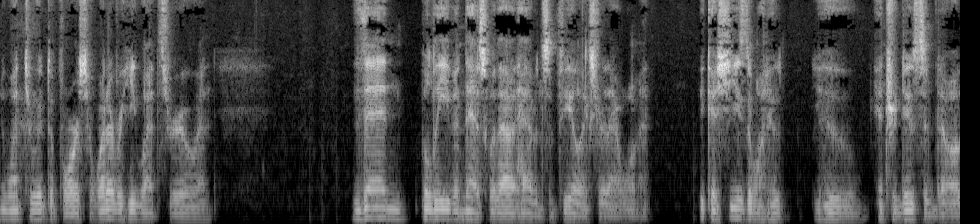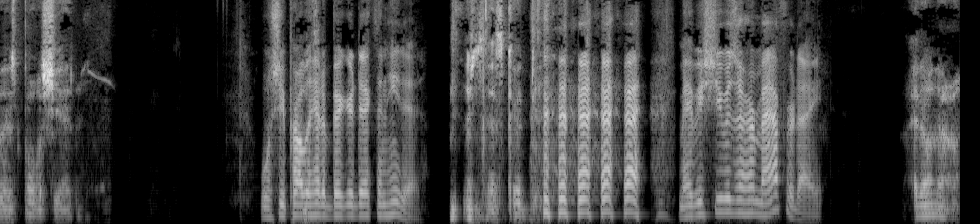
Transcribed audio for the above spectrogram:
went through a divorce or whatever he went through, and then believe in this without having some feelings for that woman, because she's the one who who introduced him to all this bullshit. Well, she probably had a bigger dick than he did. That's good. Maybe she was a hermaphrodite. I don't know.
